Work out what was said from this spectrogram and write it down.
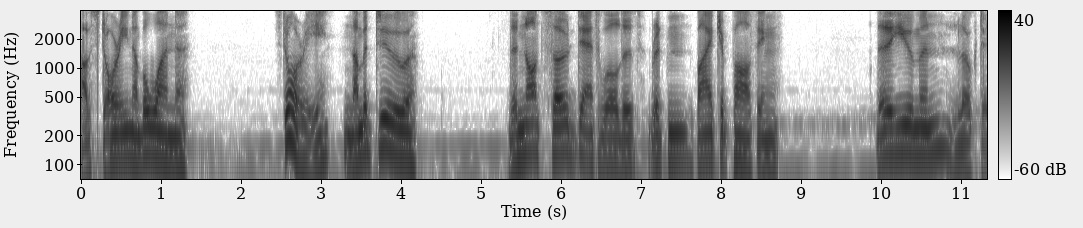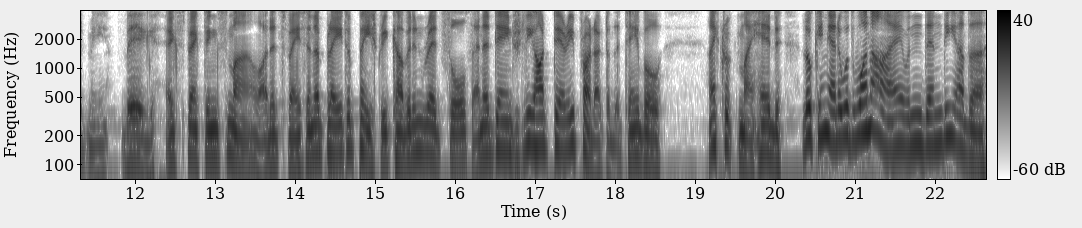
of story number one. Story number two. The Not So Deathworlders, written by Chapathing. The human looked at me, big, expecting smile on its face and a plate of pastry covered in red sauce and a dangerously hot dairy product on the table. I crooked my head, looking at it with one eye and then the other,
